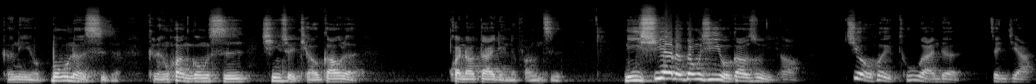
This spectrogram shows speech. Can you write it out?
可能有 bonus 的，可能换公司，薪水调高了，换到大一点的房子，你需要的东西，我告诉你哈，就会突然的增加。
